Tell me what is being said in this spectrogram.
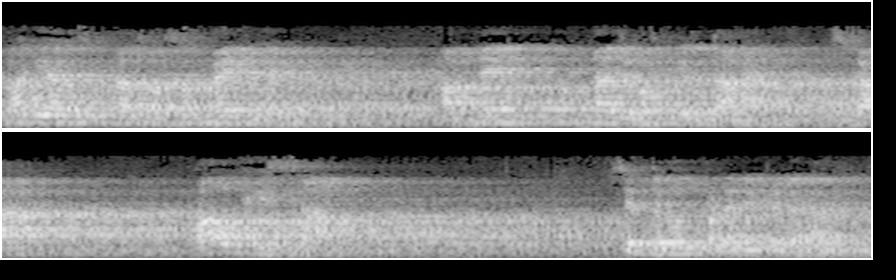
کہا کہ یا رسول اللہ صلی اللہ علیہ وسلم، میں جو ہے اپنے اپنا جو وقت ملتا ہے، اس کا پاؤ حصہ صرف ضرورت پڑنے پہ لگا اب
